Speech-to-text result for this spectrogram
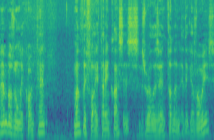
members only content monthly fly tying classes as well as entering into the giveaways.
